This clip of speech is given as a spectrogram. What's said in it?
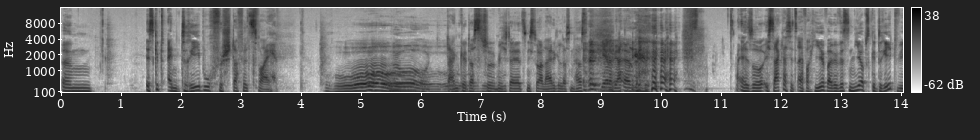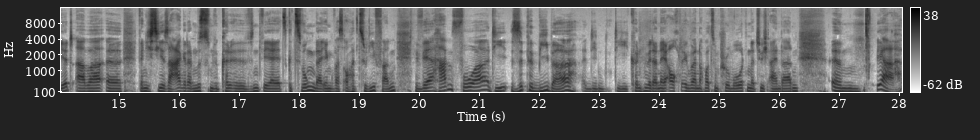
Ähm, es gibt ein Drehbuch für Staffel 2. Oh. Danke, dass du mich da jetzt nicht so alleine gelassen hast. Gerne, ja. Also ich sage das jetzt einfach hier, weil wir wissen nie, ob es gedreht wird, aber äh, wenn ich es hier sage, dann müssen wir, können, sind wir ja jetzt gezwungen, da irgendwas auch zu liefern. Wir haben vor, die Sippe Biber, die, die könnten wir dann ja auch irgendwann nochmal zum Promoten natürlich einladen. Ähm, ja,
